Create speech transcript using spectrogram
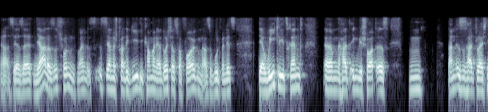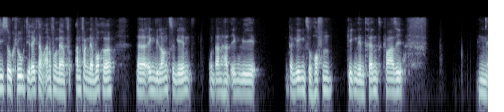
Ja, sehr selten. Ja, das ist schon, ich meine, es ist ja eine Strategie, die kann man ja durchaus verfolgen. Also gut, wenn jetzt der Weekly-Trend ähm, halt irgendwie short ist, hm, dann ist es halt vielleicht nicht so klug, direkt am Anfang der, Anfang der Woche äh, irgendwie long zu gehen und dann halt irgendwie dagegen zu hoffen, gegen den Trend quasi. Hm,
